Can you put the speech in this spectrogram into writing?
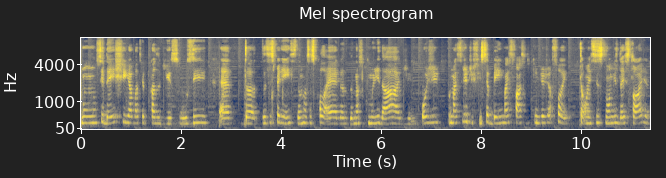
não, não se deixe abater por causa disso. Use é, da, das experiências das nossas colegas, da nossa comunidade. Hoje, por mais que seja difícil, é bem mais fácil do que um dia já foi. Então, esses nomes da história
